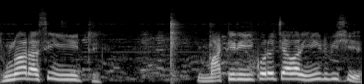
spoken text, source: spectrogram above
ধুনার আসি ইট। মাটির ই করেছে আবার ইট বিছিয়ে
